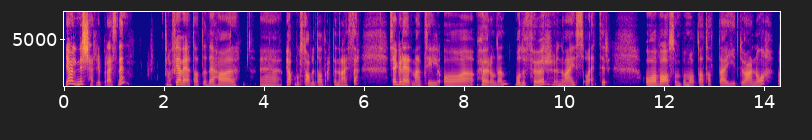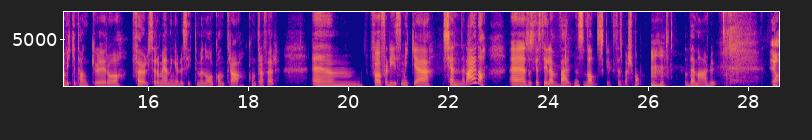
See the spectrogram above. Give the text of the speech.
jeg er veldig nysgjerrig på reisen din, for jeg vet at det har eh, ja, bokstavelig talt vært en reise. Så jeg gleder meg til å høre om den, både før, underveis og etter. Og hva som på en måte har tatt deg hit du er nå, og hvilke tanker og følelser og meninger du sitter med nå, kontra, kontra før. Ehm, for, for de som ikke kjenner deg, da, eh, så skal jeg stille deg verdens vanskeligste spørsmål. Mhm. Hvem er du? Ja,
